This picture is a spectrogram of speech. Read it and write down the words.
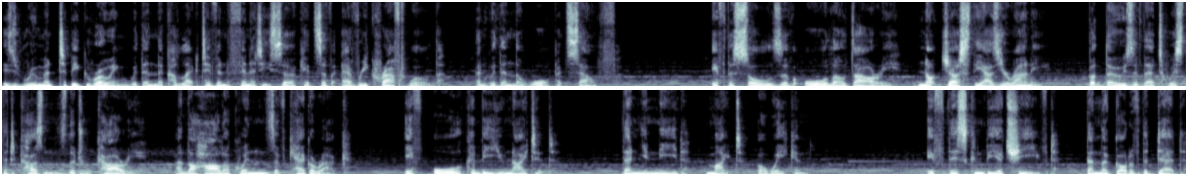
is rumored to be growing within the collective Infinity Circuits of every craft world and within the warp itself. If the souls of all Aeldari, not just the Asuryani, but those of their twisted cousins the Drukhari and the Harlequins of Cegorach, if all can be united, then Ynnead might awaken. If this can be achieved, then the god of the dead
